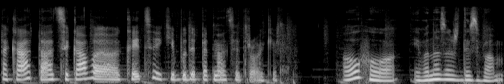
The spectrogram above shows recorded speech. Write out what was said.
така та цікава киця, якій буде 15 років. Ого, і вона завжди з вами.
